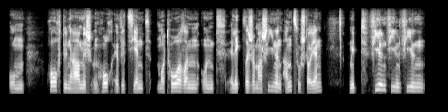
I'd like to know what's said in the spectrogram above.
um hochdynamisch und hocheffizient Motoren und elektrische Maschinen anzusteuern mit vielen, vielen, vielen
